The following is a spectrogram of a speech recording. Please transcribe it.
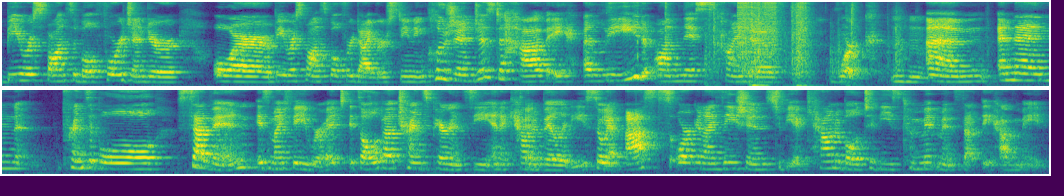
be responsible for gender or be responsible for diversity and inclusion just to have a, a lead on this kind of work. Um, and then principle seven is my favorite. It's all about transparency and accountability. So it asks organizations to be accountable to these commitments that they have made.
